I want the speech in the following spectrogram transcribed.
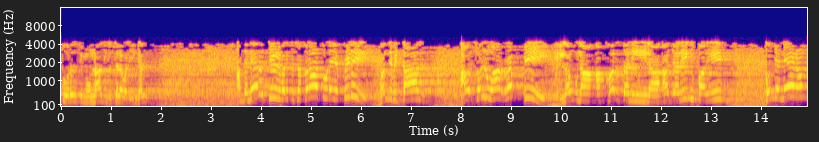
வருவதற்கு முன்னால் நீங்கள் செலவழியுங்கள். அந்த நேரத்தில் இவருக்கு சக்கராத்துடைய பிடி வந்துவிட்டால் அவர் சொல்லுவார் ரப்பி லவ்லா அகர்தனீலா அஜலின் பரீத். கொஞ்ச நேரம்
